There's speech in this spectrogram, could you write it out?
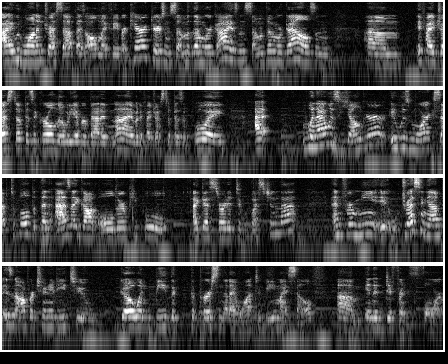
I would want to dress up as all my favorite characters, and some of them were guys, and some of them were gals, and um, if I dressed up as a girl, nobody ever batted an eye, but if I dressed up as a boy, when I was younger, it was more acceptable, but then as I got older, people, I guess, started to question that. And for me, it, dressing up is an opportunity to go and be the, the person that I want to be myself um, in a different form.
